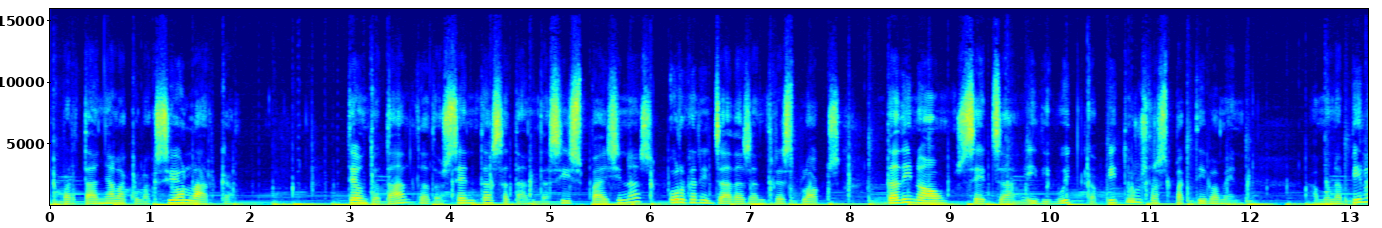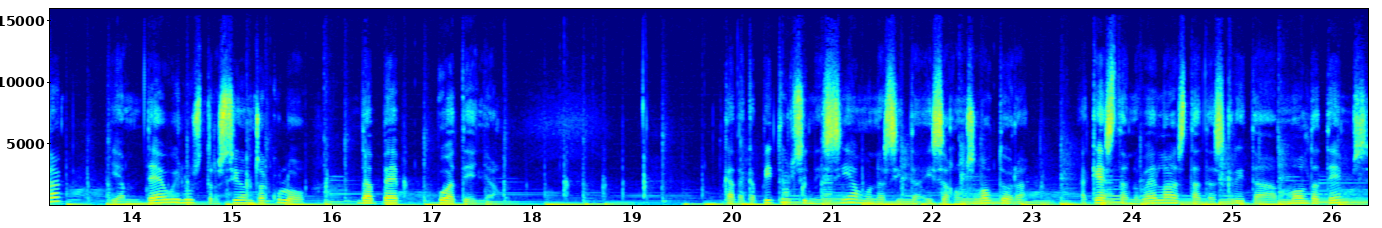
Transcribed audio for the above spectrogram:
i pertany a la col·lecció L'Arca. Té un total de 276 pàgines organitzades en tres blocs de 19, 16 i 18 capítols respectivament, amb un epíleg i amb 10 il·lustracions a color de Pep Boatella. Cada capítol s'inicia amb una cita i, segons l'autora, aquesta novel·la ha estat escrita amb molt de temps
